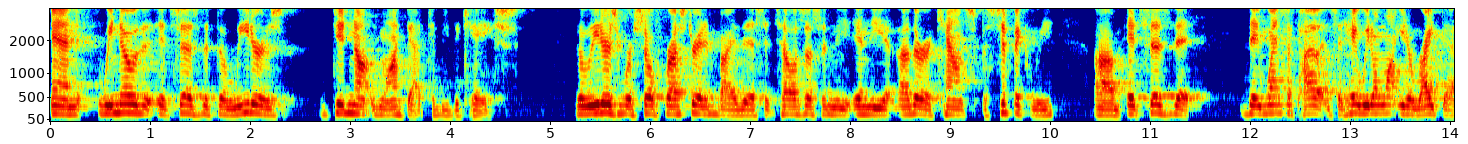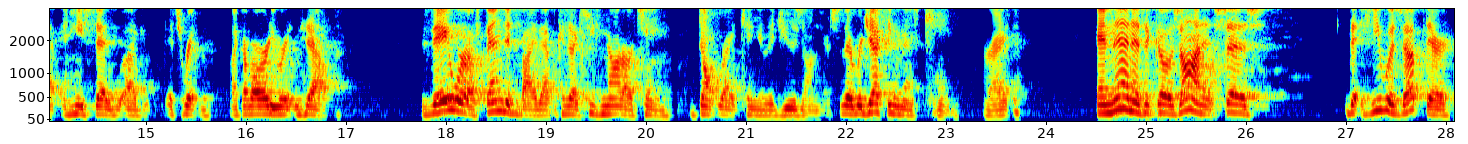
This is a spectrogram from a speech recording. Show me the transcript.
And we know that it says that the leaders did not want that to be the case. The leaders were so frustrated by this. It tells us in the in the other accounts specifically, um, it says that they went to Pilate and said, "Hey, we don't want you to write that," and he said, "Like it's written. Like I've already written it out." They were offended by that because like he's not our king. Don't write King of the Jews on there. So they're rejecting him as king, right? And then as it goes on, it says that he was up there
